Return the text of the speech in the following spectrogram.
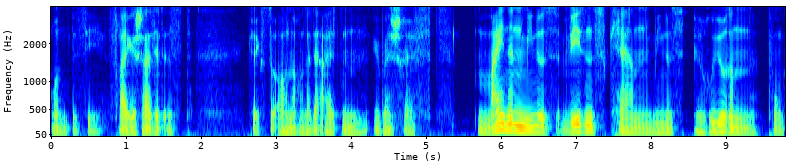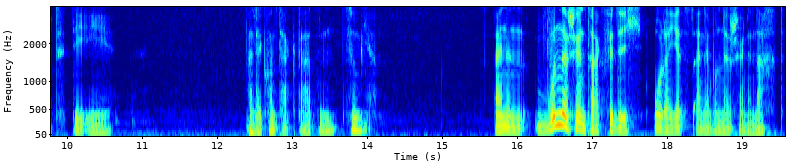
Und bis sie freigeschaltet ist, kriegst du auch noch unter der alten Überschrift meinen-wesenskern-berühren.de alle Kontaktdaten zu mir. Einen wunderschönen Tag für dich oder jetzt eine wunderschöne Nacht.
